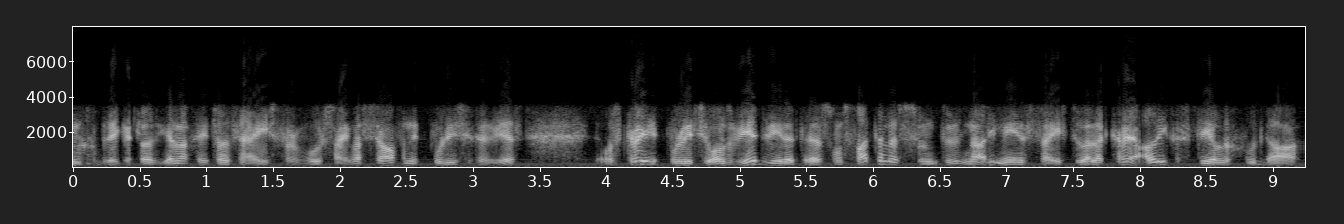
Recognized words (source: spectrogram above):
ingebreek het. Hulle enigiets hulle sy huis verwoes. Hy was self in die polisie gewees. Ons kry die polisie, ons weet wie dit is. Ons vat hulle soontoe na die mense huis toe. Hulle kry al die gesteelde goed daar.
